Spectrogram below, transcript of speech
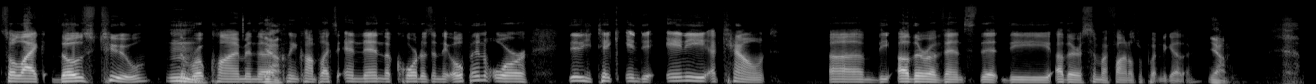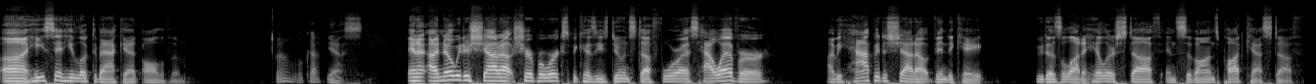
So like those two, the Mm. rope climb and the Yeah. clean complex, and then the quarters in the open, or did he take into any account um, the other events that the other semifinals were putting together? Yeah uh, he said he looked back at all of them. Oh, okay. Yes. And I, I know we just shout out Sherpa Works because he's doing stuff for us. However, I'd be happy to shout out Vindicate, who does a lot of Hiller stuff and Sevan's podcast stuff.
